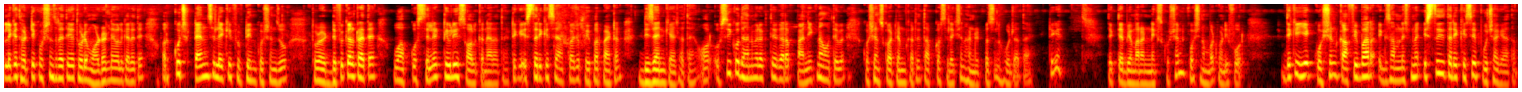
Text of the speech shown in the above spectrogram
लेके थर्टी क्वेश्चन रहते हैं थोड़े मॉडरेट लेवल के रहते हैं और कुछ टेन से लेके फिफ्टीन क्वेश्चन जो थोड़े डिफ़िकल्ट रहते हैं वो आपको सिलेक्टिवली सॉल्व करना रहता है, ठीक है? इस तरीके से आपका जो पेपर पैटर्न डिज़ाइन किया जाता है और उसी को ध्यान में रखते अगर आप पैनिक ना होते हुए क्वेश्चन को अटैम्प्ट करते तो आपका सिलेक्शन हंड्रेड हो जाता है, ठीक है? देखते हैं अभी हमारा next question question number twenty देखिए, ये क्वेश्चन काफ़ी बार एग्जामिनेशन में इस तरीके से पूछा गया था।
